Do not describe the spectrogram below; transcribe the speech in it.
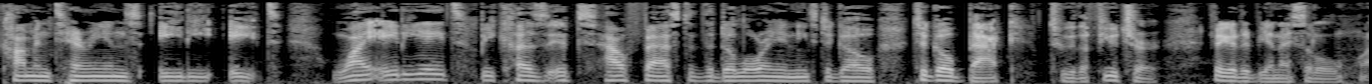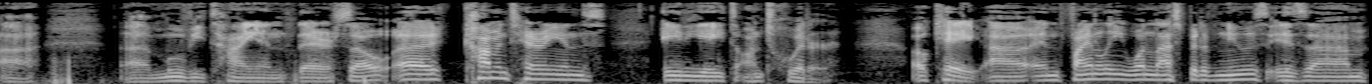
commentarians88. Why 88? Because it's how fast the DeLorean needs to go to go back to the future. Figured it'd be a nice little, uh, uh, movie tie-in there. So, uh, commentarians 88 on Twitter. Okay, uh, and finally, one last bit of news is um,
